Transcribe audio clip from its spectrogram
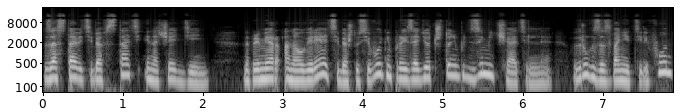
заставить себя встать и начать день. Например, она уверяет себя, что сегодня произойдет что-нибудь замечательное. Вдруг зазвонит телефон,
